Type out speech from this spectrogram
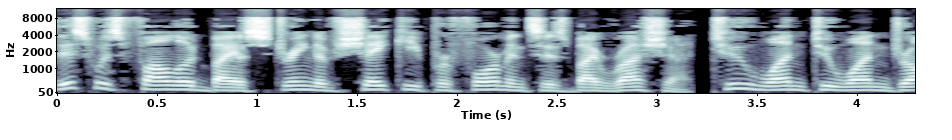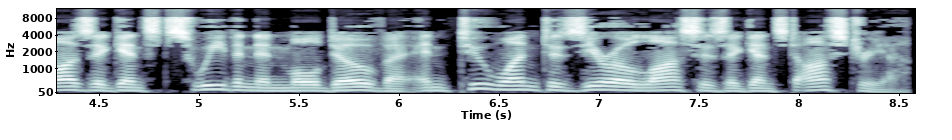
This was followed by a string of shaky performances by Russia, two 1–1 draws against Sweden and Moldova and two 1–0 losses against Austria.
